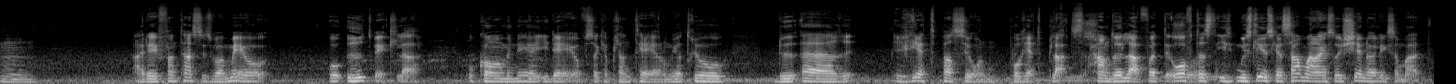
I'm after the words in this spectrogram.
Mm. Ja, det är fantastiskt att vara med och, och utveckla och komma med nya idéer och försöka plantera dem. Jag tror du är rätt person på rätt plats. Alhamdulillah. För att oftast i muslimska sammanhang så känner jag liksom att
